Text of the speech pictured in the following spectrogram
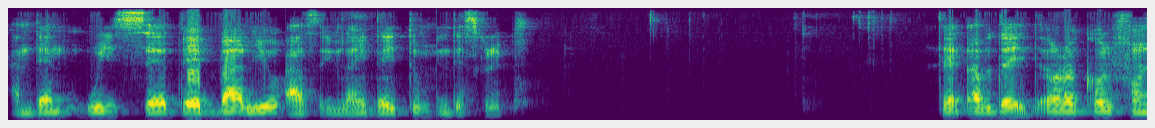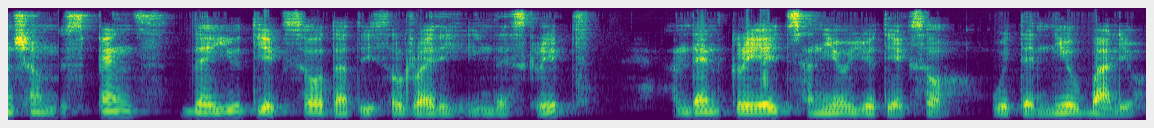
and then we set the value as inline datum in the script. The update Oracle function spends the UTXO that is already in the script and then creates a new UTXO with a new value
